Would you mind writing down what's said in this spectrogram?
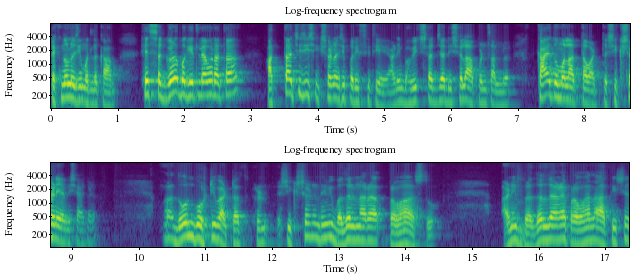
टेक्नॉलॉजीमधलं काम हे सगळं बघितल्यावर आता आत्ताची जी शिक्षणाची परिस्थिती आहे आणि भविष्यात ज्या दिशेला आपण चाललो आहे काय तुम्हाला आत्ता वाटतं शिक्षण या विषयाकडे? मला दोन गोष्टी वाटतात. कारण शिक्षण नेहमी बदलणारा प्रवाह असतो. आणि बदलणाऱ्या प्रवाहाला अतिशय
